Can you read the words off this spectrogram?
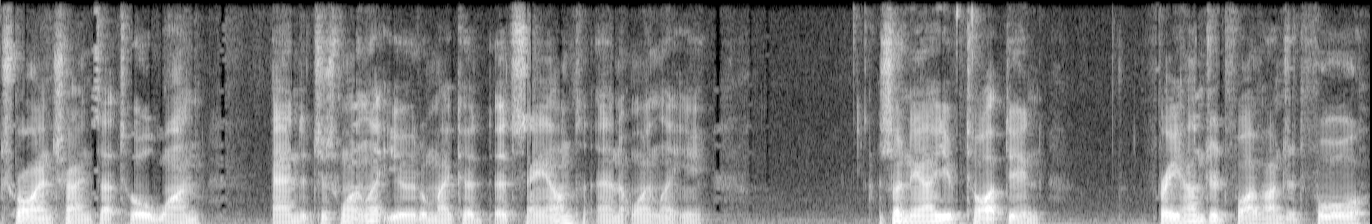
try and change that to a 1 and it just won't let you. It'll make a, a sound and it won't let you. So now you've typed in 300, 504,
